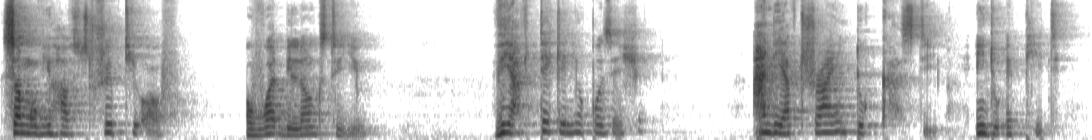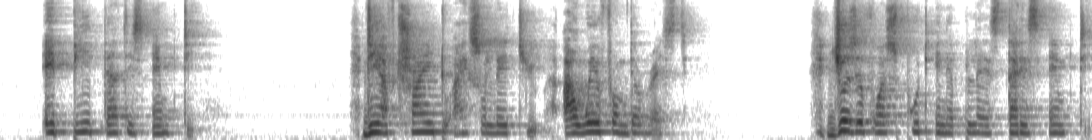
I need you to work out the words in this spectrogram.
Some of you have stripped you off of what belongs to you. They have taken your possession and they have tried to cast you into a pit, a pit that is empty. They have tried to isolate you away from the rest. Joseph was put in a place that is empty,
